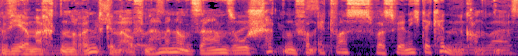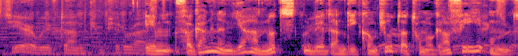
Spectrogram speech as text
Wir machten Röntgenaufnahmen und sahen so Schatten von etwas, was wir nicht erkennen konnten. Im vergangenen Jahr nutzten wir dann die Computertomographie und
